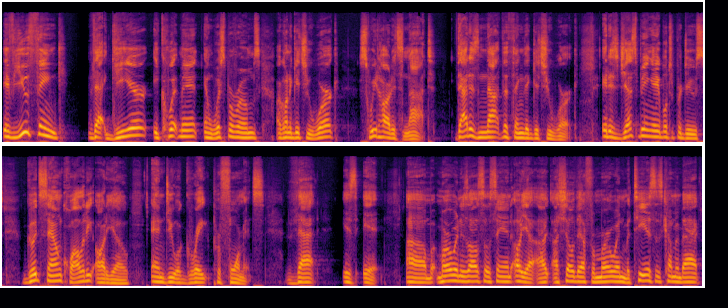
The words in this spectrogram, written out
if you think that gear, equipment, and whisper rooms are going to get you work, sweetheart, it's not. That is not the thing that gets you work. It is just being able to produce good sound quality audio and do a great performance. That is it. Um, Merwin is also saying, "Oh yeah, I, I showed that for Merwin. Matthias is coming back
